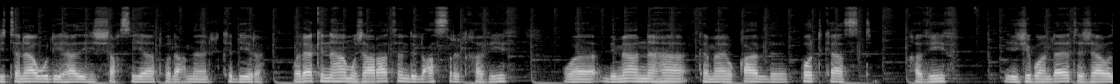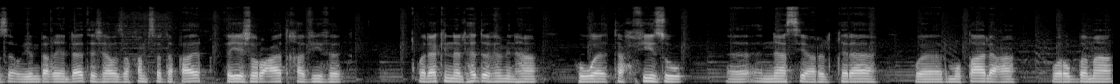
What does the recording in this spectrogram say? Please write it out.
لتناول هذه الشخصيات والأعمال الكبيرة ولكنها مجاراة للعصر الخفيف وبما أنها كما يقال بودكاست خفيف يجب أن لا يتجاوز أو ينبغي أن لا يتجاوز خمس دقائق فهي جرعات خفيفة ولكن الهدف منها هو تحفيز آه، الناس على القراءة والمطالعة وربما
